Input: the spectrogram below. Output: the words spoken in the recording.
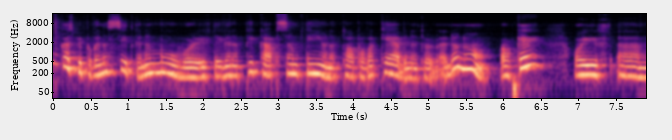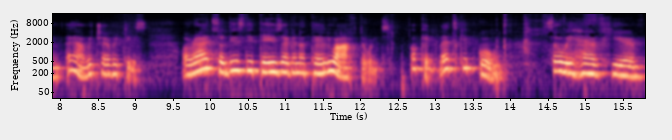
Because people are gonna sit, gonna move, or if they're gonna pick up something on the top of a cabinet, or I don't know, okay? Or if, um, yeah, whichever it is. All right, so these details I'm gonna tell you afterwards. Okay, let's keep going. So we have here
